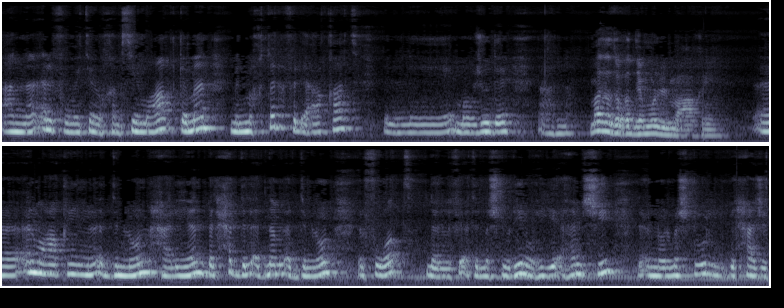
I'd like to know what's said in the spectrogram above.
عندنا 1250 معاق كمان من مختلف الإعاقات اللي موجودة عندنا ماذا تقدمون للمعاقين؟ آه، المعاقين بنقدم لهم حاليا بالحد الأدنى بنقدم لهم الفوط لفئه المشلولين وهي أهم شيء لأنه المشلول بحاجة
